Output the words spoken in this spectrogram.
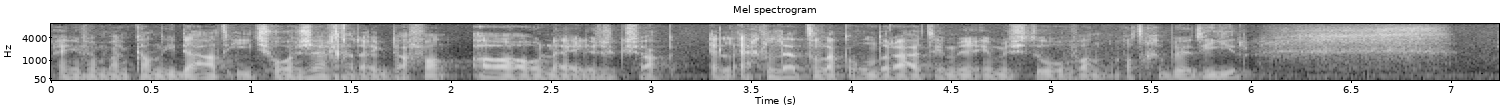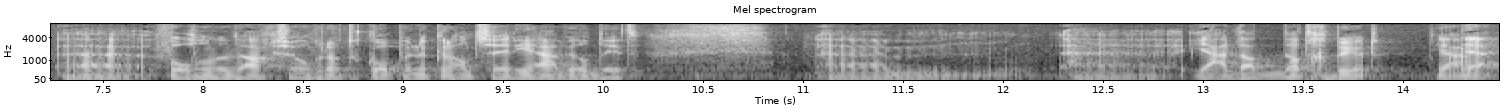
een van mijn kandidaten iets hoor zeggen. Dat ik dacht van, oh nee. Dus ik zak echt letterlijk onderuit in mijn, in mijn stoel van, wat gebeurt hier? Uh, volgende dag zo'n grote kop in de krant. CDA wil dit. Um, ja, dat, dat gebeurt. Ja. ja.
